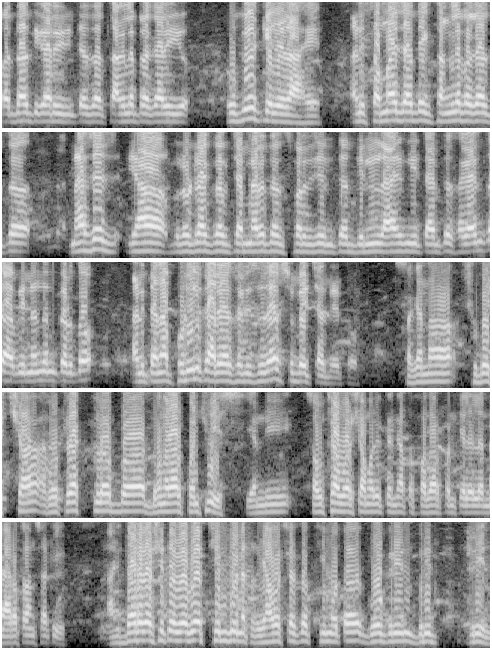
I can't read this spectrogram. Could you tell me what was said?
पदाधिकाऱ्यांनी त्याचा चांगल्या प्रकारे उपयोग केलेला आहे. आणि समाजात एक चांगल्या प्रकारचं मॅसेज ह्या रोटरी क्लबच्या मॅरेथॉन स्पर्धेच्या दिलेला आहे. मी त्यांचं सगळ्यांचं अभिनंदन करतो आणि त्यांना पुढील कार्यासाठी सुद्धा शुभेच्छा देतो. सगळ्यांना शुभेच्छा. रोटरॅक क्लब दोन हजार पंचवीस यांनी चौथ्या वर्षामध्ये त्यांनी आता पदार्पण केलेलं मॅरेथॉनसाठी. आणि दरवर्षी ते वेगळं थीम घेऊन येतात. ह्या वर्षाचं थीम होतं गो ग्रीन ब्रीथ ग्रीन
